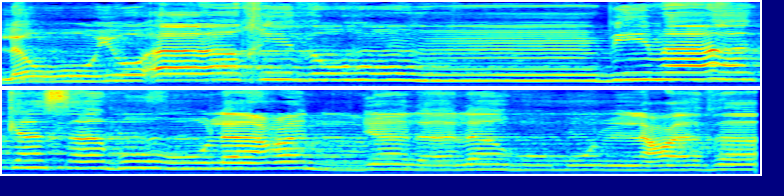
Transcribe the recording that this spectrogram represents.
لو يؤاخذهم بما كسبوا لعجل لهم العذاب.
